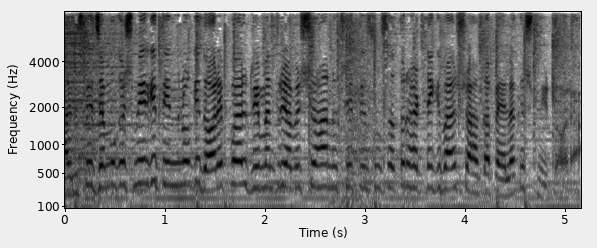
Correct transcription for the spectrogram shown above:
आज से जम्मू कश्मीर के तीन दिनों के दौरे पर गृह मंत्री अमित शाह अनुच्छेद तीन सौ सत्तर हटने के बाद शाह का पहला कश्मीर दौरा।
